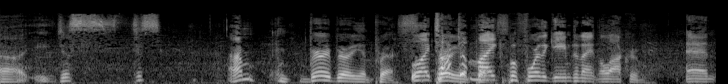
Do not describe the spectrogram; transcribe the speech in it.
uh, he just just. I'm very very impressed. Well, I talked very to impressed. Mike before the game tonight in the locker room, and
